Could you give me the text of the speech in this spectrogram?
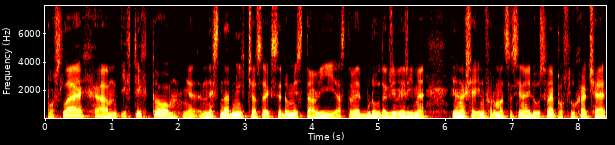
poslech. I v těchto eh, nesnadných časech se domy staví a stavět budou, takže věříme, že naše informace si najdou své posluchače.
